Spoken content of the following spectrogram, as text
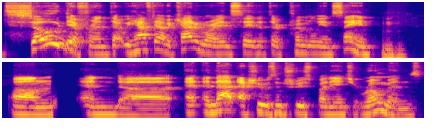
so different that we have to have a category and say that they're criminally insane. Mm -hmm. um, and, uh, and, and that actually was introduced by the ancient Romans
